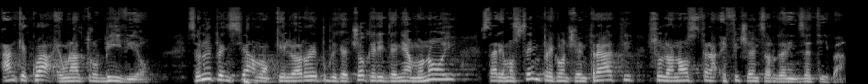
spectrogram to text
Anche qua è un altro bivio, se noi pensiamo che il valore pubblico è ciò che riteniamo noi, saremo sempre concentrati sulla nostra efficienza organizzativa,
